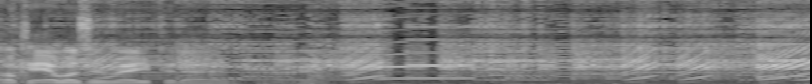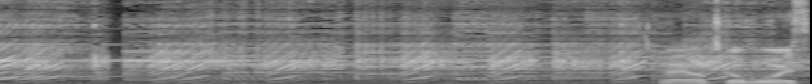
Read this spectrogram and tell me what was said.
Okay, I wasn't ready for that. Alright. Alright, let's go, boys.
